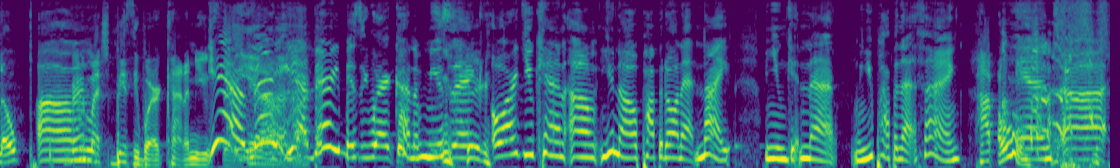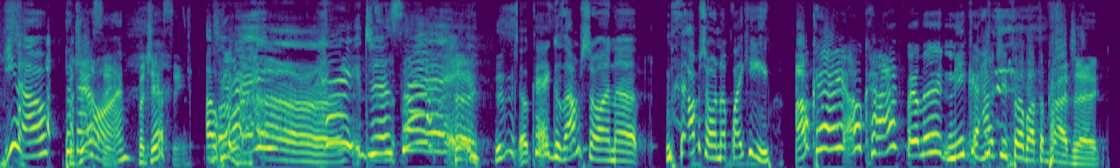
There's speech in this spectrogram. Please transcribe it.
Nope. Um, Very much busy work kind of music. Um, Yeah, very, yeah, very busy work kind of music. or you can, um, you know, pop it on at night when you getting that when you popping that thing, Pop- ooh. and uh, you know, For put that Jesse. on. For Jesse. Okay, hey, just say okay, because I'm showing up. I'm showing up like he. Okay, okay, I feel it. Nika, how'd you feel about the project?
